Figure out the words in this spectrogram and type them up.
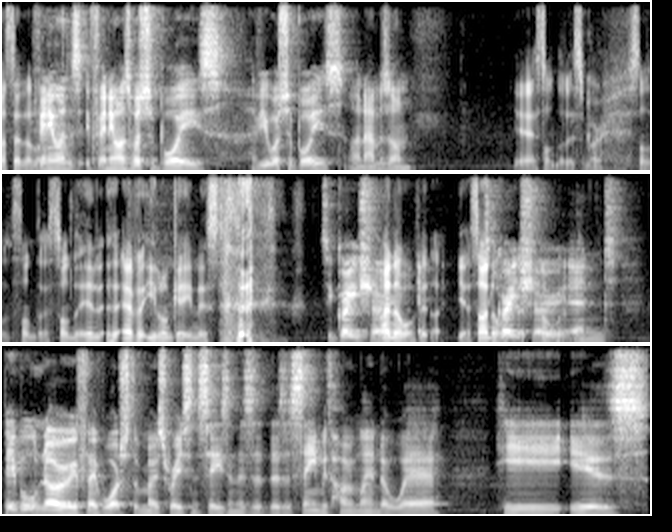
I said that. If lot. anyone's if anyone's watched The Boys, have you watched The Boys on Amazon? Yeah, it's on the list, bro. It's on, it's on the it's on the ever elongating list. It's a great show. I know of it though. Yes, I It's know. a great of it. show, and people know if they've watched the most recent season. There's a there's a scene with Homelander where he is,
